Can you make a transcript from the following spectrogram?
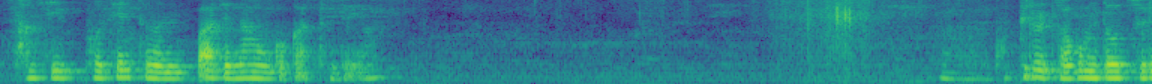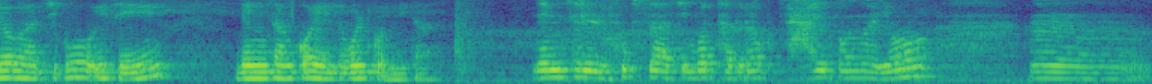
30%는 빠져나온 것 같은데요. 어, 부피를 조금 더 줄여가지고 이제 냉장고에 넣을 겁니다. 냄새를 흡수하지 못하도록 잘 봉하여 음,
